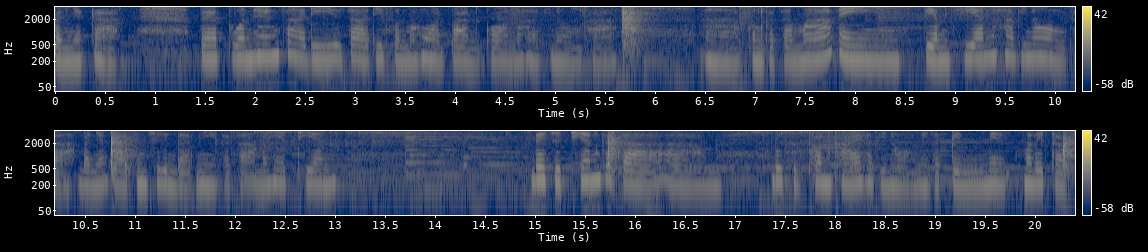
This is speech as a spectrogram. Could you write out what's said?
บรรยากาศ แปรปรวนแห้งจ้าดีอยู่จ้าที่ฝนมาหอดป่านก่อนนะคะ พี่น้องคะอ่า ฝนก็จะมาไอเตรียมเทียนนะคะพี่น้องจ้าบรรยากาศชื้นๆแบบนี้ก็จะมาเฮ็ดเทียน ได้จุดเทียนก็จะรู้สึกผ่อนคลายค่ะพี่น้องนี่ก็เป็นเมล็ดกาแฟ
